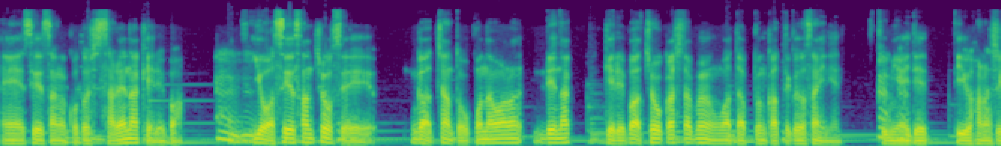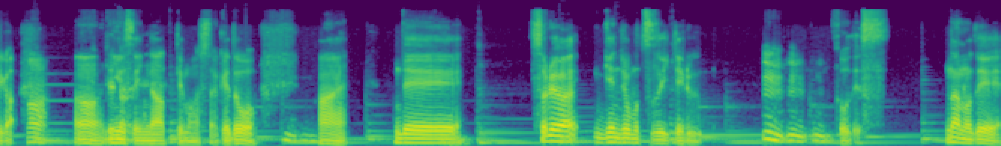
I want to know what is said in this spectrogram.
えー生産が今年されなければ、うん、要は生産調整がちゃんと行われなければ、超過した分は脱粉買ってくださいね。組合でっていう話が、あうん、ニュースになってましたけど、うんはい。で、それは現状も続いてるうんうんうんそうです。なので、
